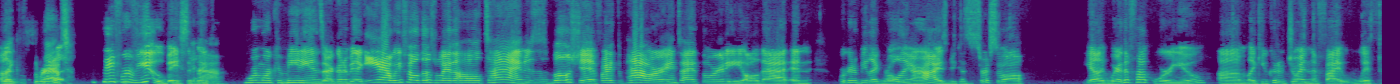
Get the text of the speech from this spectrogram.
Like a threat. safe review, basically. Yeah. More and more comedians are going to be like, yeah, we felt this way the whole time. This is bullshit. Fight the power, anti authority, all that. And we're going to be like rolling our eyes because, first of all, yeah, like where the fuck were you? Um, like you could have joined the fight with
